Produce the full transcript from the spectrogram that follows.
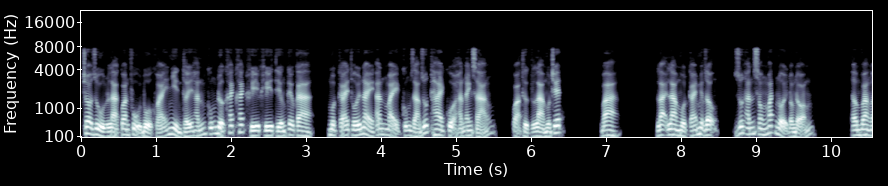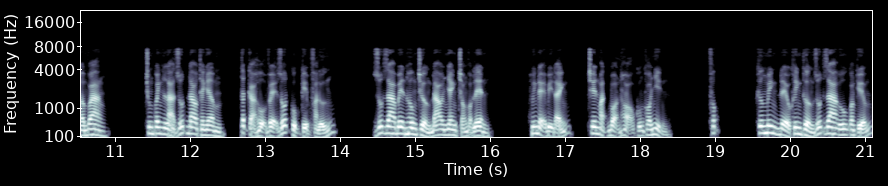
Cho dù là quan phủ bổ khoái nhìn thấy hắn cũng được khách khách khí khí tiếng kêu ca, một cái thối này ăn mày cũng dám rút hai của hắn ánh sáng, quả thực là muốn chết. Ba, lại là một cái miệng rộng, rút hắn xong mắt nổi đom đóm. Âm vang âm vang. T r u n g quanh là rút đao thanh âm, tất cả hộ vệ rốt cục kịp phản ứng. Rút ra bên hông trường đao nhanh chóng vọt lên. Huynh đệ bị đánh, trên mặt bọn họ cũng có nhìn khương minh đều khinh thường rút ra ưu quan kiếm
